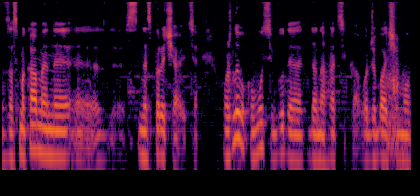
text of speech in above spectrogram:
за смаками не, е, не сперечаються. Можливо, комусь буде дана гра цікава. Отже, бачимо,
